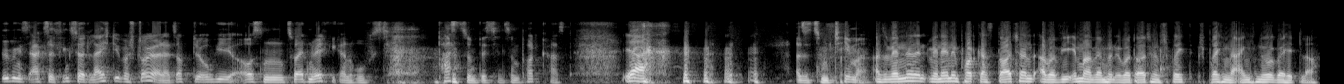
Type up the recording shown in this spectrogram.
Übrigens, Axel, klingst du halt leicht übersteuert, als ob du irgendwie aus dem Zweiten Weltkrieg anrufst. Passt so ein bisschen zum Podcast. Ja. Also zum Thema. Also wir nennen, wir nennen den Podcast Deutschland, aber wie immer, wenn man über Deutschland spricht, sprechen wir eigentlich nur über Hitler.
